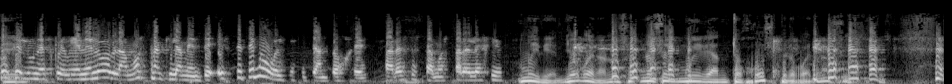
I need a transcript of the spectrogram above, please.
Pues Eh, el lunes que viene lo hablamos tranquilamente. Este tema o el que se te antoje. Para eso estamos, para elegir. Muy bien, yo bueno, no soy, no soy muy de antojos, pero bueno, si,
